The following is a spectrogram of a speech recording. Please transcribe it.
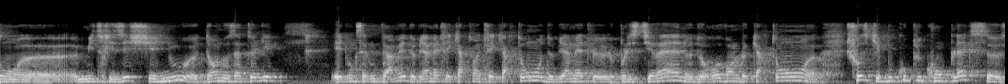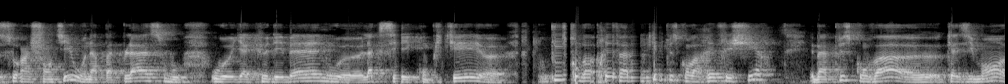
euh, maîtrisés chez nous dans nos ateliers. Et donc ça nous permet de bien mettre les cartons avec les cartons, de bien mettre le, polystyrène, de revendre le carton, chose qui est beaucoup plus complexe sur un chantier où on n'a pas de place, où il y a que des bennes, où l'accès est compliqué. plus qu'on va préfabriquer, plus qu'on va réfléchir, et ben plus qu'on va quasiment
